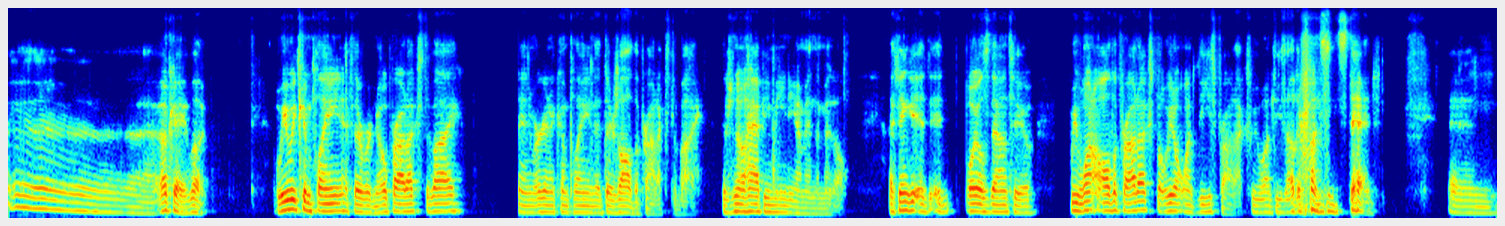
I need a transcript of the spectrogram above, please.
Uh, okay, look, we would complain if there were no products to buy, and we're going to complain that there's all the products to buy. There's no happy medium in the middle. I think it, it boils down to we want all the products, but we don't want these products. We want these other ones instead. And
